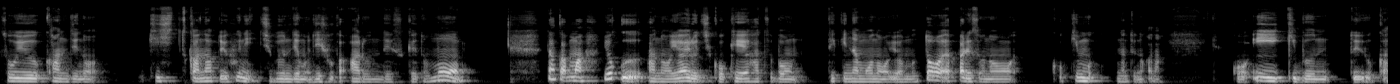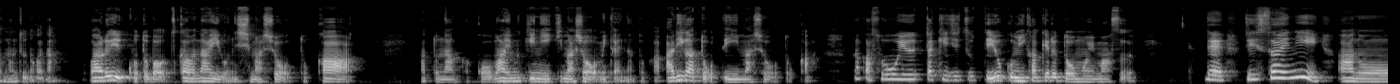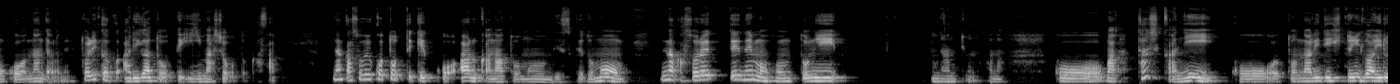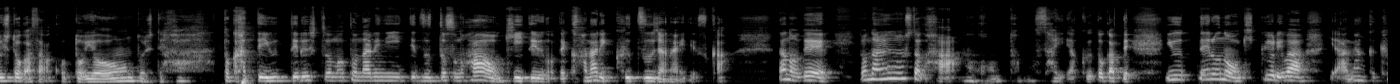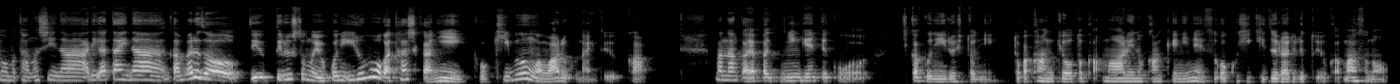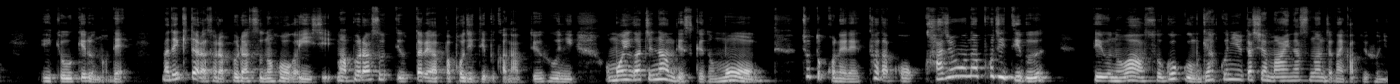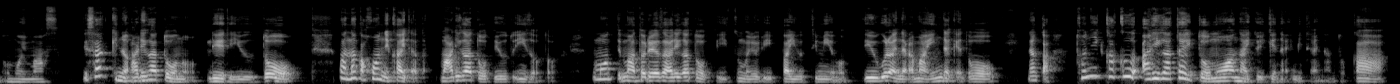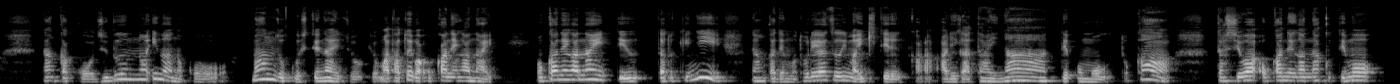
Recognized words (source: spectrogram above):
そういう感じの気質かなというふうに自分でも自負があるんですけども、なんかまあ、よく、あの、いわゆる自己啓発本的なものを読むと、やっぱりその、こう、気も、なんていうのかな、こう、いい気分というか、なんていうのかな、悪い言葉を使わないようにしましょうとか、あとなんかこう、前向きに行きましょうみたいなとか、ありがとうって言いましょうとか、なんかそういった記述ってよく見かけると思います。で、実際に、あの、こう、なんだろうね、とにかくありがとうって言いましょうとかさ、なんかそういうことって結構あるかなと思うんですけども、なんかそれってでも本当に、なんていうのかな。こう、まあ確かに、こう、隣で人がいる人がさ、こう、ドヨーンとして、はぁ、とかって言ってる人の隣にいてずっとそのはぁを聞いてるのってかなり苦痛じゃないですか。なので、隣の人が、はぁ、もう本当もう最悪とかって言ってるのを聞くよりは、いや、なんか今日も楽しいな、ありがたいな、頑張るぞって言ってる人の横にいる方が確かに、こう、気分は悪くないというか、まあなんかやっぱり人間ってこう、近くにいる人に、とか環境とか、周りの関係にね、すごく引きずられるというか、まあその影響を受けるので、まあできたらそれはプラスの方がいいし、まあプラスって言ったらやっぱポジティブかなっていうふうに思いがちなんですけども、ちょっとこれね、ただこう、過剰なポジティブっていうのはすごく逆に私はマイナスなんじゃないかというふうに思います。で、さっきのありがとうの例で言うと、まあなんか本に書いてあった。まあありがとうって言うといいぞと。思って、まあとりあえずありがとうっていつもよりいっぱい言ってみようっていうぐらいならまあいいんだけど、なんかとにかくありがたいと思わないといけないみたいなとか、なんかこう自分の今のこう満足してない状況、まあ例えばお金がない。お金がないって言った時に、なんかでもとりあえず今生きてるからありがたいなーって思うとか、私はお金がなくても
